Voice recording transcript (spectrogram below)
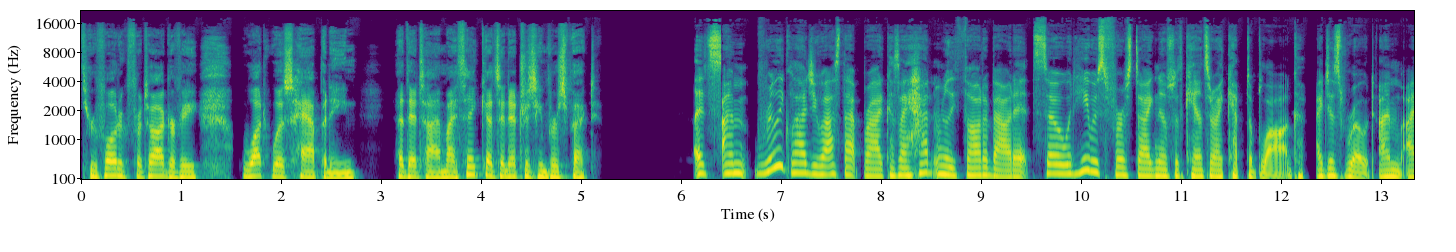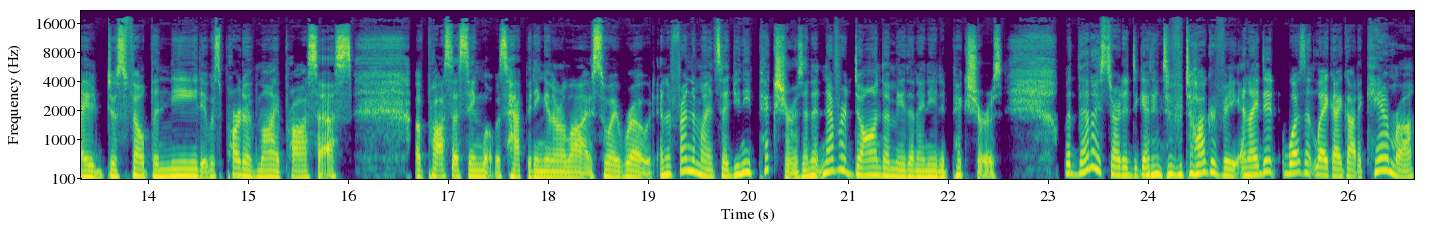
through photo photography what was happening at that time. I think that's an interesting perspective. It's I'm really glad you asked that, Brad, because I hadn't really thought about it. So when he was first diagnosed with cancer, I kept a blog. I just wrote. I'm I just felt the need. It was part of my process of processing what was happening in our lives. So I wrote. And a friend of mine said, You need pictures. And it never dawned on me that I needed pictures. But then I started to get into photography. And I did wasn't like I got a camera.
